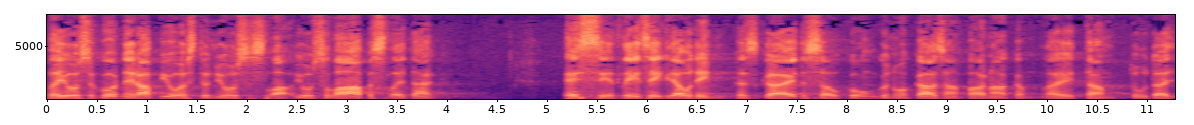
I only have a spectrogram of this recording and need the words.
Lai jūsu gurni ir apjosti un jūsu, slā, jūsu lāpas, lai deg. Esiet līdzīgi ļaudīm, kas gaida savu kungu no kāzām pārnākam, lai tam tūdaļ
